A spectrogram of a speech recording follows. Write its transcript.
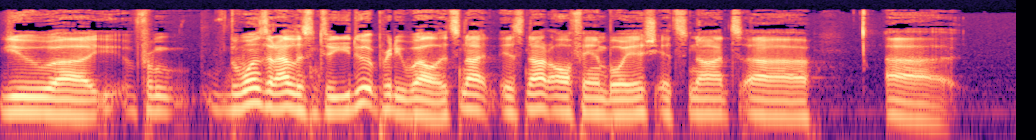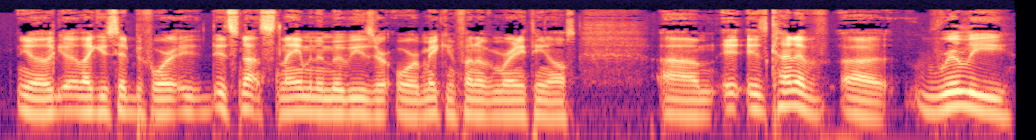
You uh, from the ones that I listen to, you do it pretty well. It's not it's not all fanboyish. It's not uh, uh, you know like you said before. It, it's not slamming the movies or, or making fun of them or anything else. Um, it's kind of uh, really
